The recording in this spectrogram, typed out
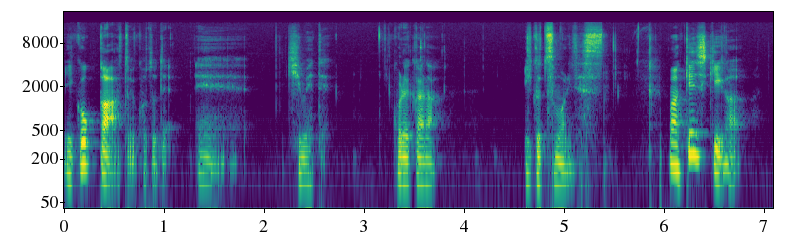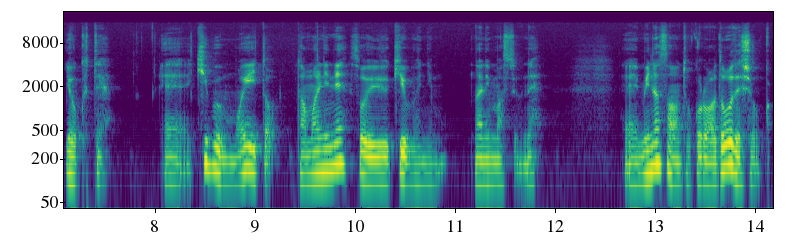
行こっかということで、えー、決めて、これから行くつもりです。まあ景色が良くて、えー、気分もいいと、たまにね、そういう気分にもなりますよね。えー、皆さんのところはどうでしょうか、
